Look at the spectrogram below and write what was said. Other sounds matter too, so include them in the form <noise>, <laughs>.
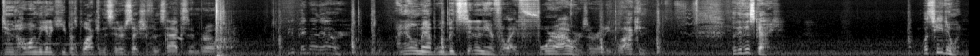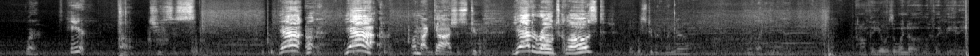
Dude, how long are they gonna keep us blocking this intersection for this accident, bro? We get paid by the hour. I know, man, but we've been sitting in here for like four hours already, blocking. Look at this guy. What's he doing? Where? Here. Oh, Jesus. Yeah! uh, yeah! Oh my gosh, it's stupid. Yeah, the road's closed. Stupid window. You look like an idiot. I don't think it was the window that looked like the idiot.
